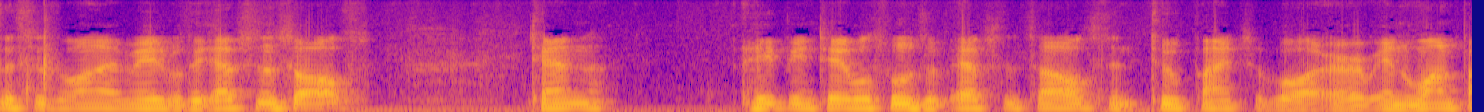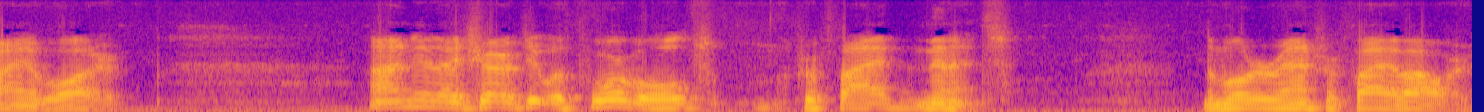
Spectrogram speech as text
This is the one I made with the Epsom salts. 10 heaping tablespoons of Epsom salts in two pints of water, or in one pint of water. On it, I charged it with 4 volts for 5 minutes. The motor ran for 5 hours.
